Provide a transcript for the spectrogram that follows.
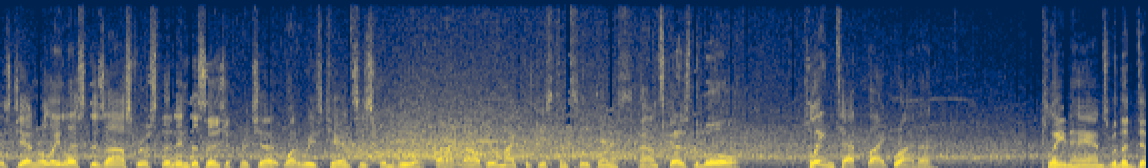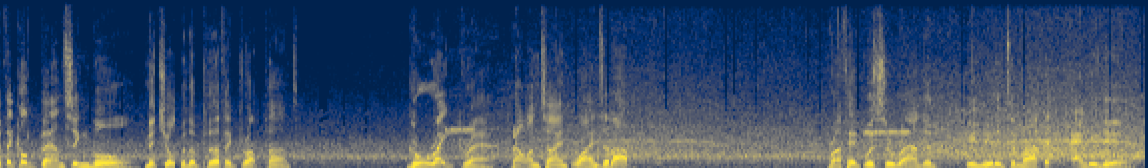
is generally less disastrous than indecision. Richard, what are his chances from here? I don't know if he'll make the distance here, Dennis. Bounce goes the ball. Clean tap by Ryder. Clean hands with a difficult bouncing ball. Mitchell with a perfect drop punt. Great grab. Valentine winds it up. Roughead was surrounded. He needed to mark it, and he did.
